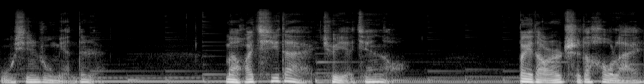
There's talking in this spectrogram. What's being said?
无心入眠的人，满怀期待却也煎熬。背道而驰的后来，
